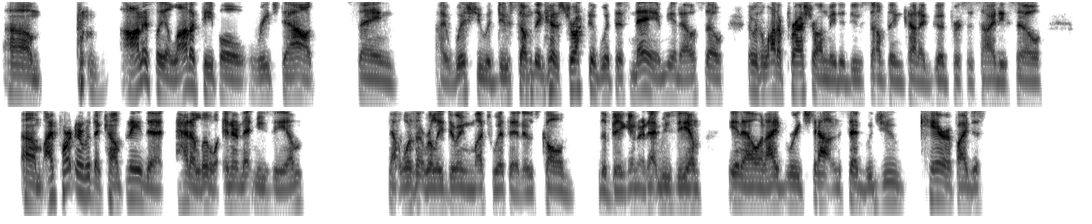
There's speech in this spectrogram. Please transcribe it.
Um, honestly, a lot of people reached out saying, I wish you would do something constructive with this name, you know. So there was a lot of pressure on me to do something kind of good for society. So um, I partnered with a company that had a little internet museum that wasn't really doing much with it. It was called the Big Internet Museum, you know, and I reached out and said, Would you care if I just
